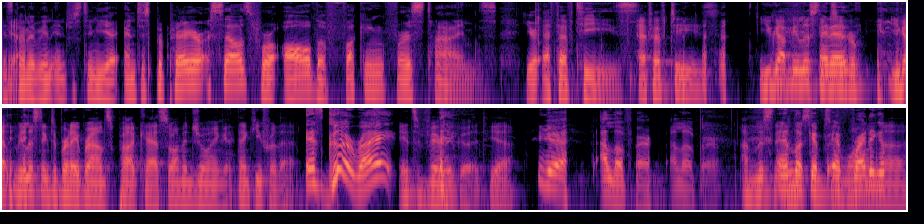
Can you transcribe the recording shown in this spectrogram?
It's Yeah. gonna be an interesting year, and just prepare yourselves for all the fucking first times. Your FFTs. FFTs. You got me listening And to her. You got me listening to Brene Brown's podcast, so I'm enjoying it. Thank you for that. It's good, right? It's very good. Yeah, Yeah, I love her. I love her. I'm listening. And I'm look, listening if- to if writing on, a- uh,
